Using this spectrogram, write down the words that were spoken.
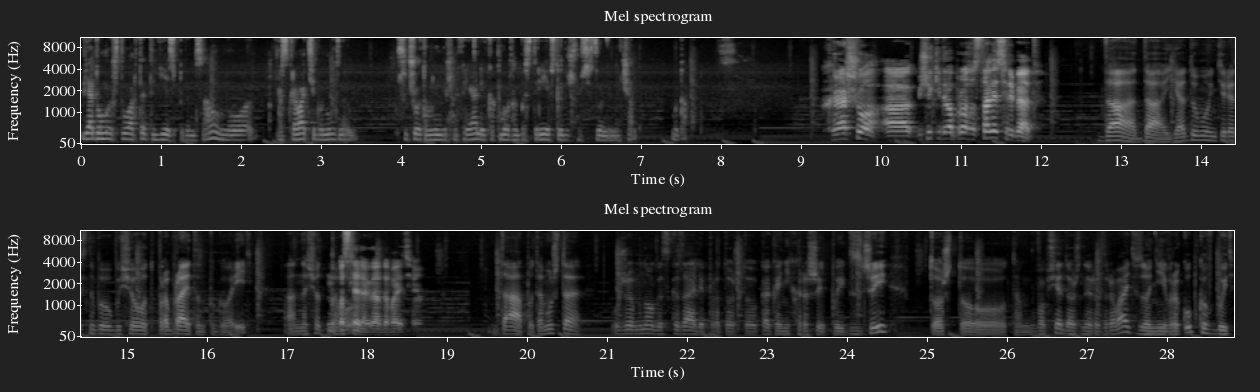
я думаю, что у Артета есть потенциал, но раскрывать его нужно с учетом нынешних реалий как можно быстрее в следующем сезоне начать. Вот так вот. Хорошо, а еще какие-то вопросы остались, ребят? Да, да, я думаю, интересно было бы еще вот про Брайтон поговорить. А насчет Напоследок, того... да, давайте. Да, потому что уже много сказали про то, что как они хороши по XG, то, что там вообще должны разрывать, в зоне Еврокубков быть.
